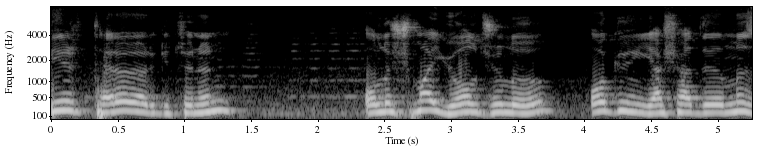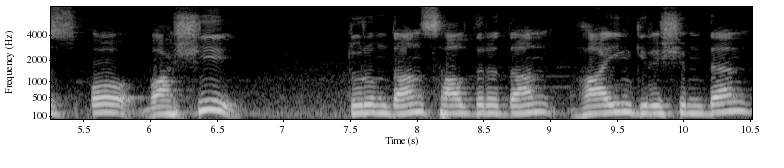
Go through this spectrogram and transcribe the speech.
Bir terör örgütünün oluşma yolculuğu o gün yaşadığımız o vahşi durumdan, saldırıdan, hain girişimden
